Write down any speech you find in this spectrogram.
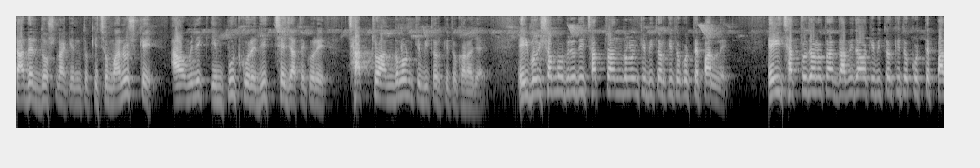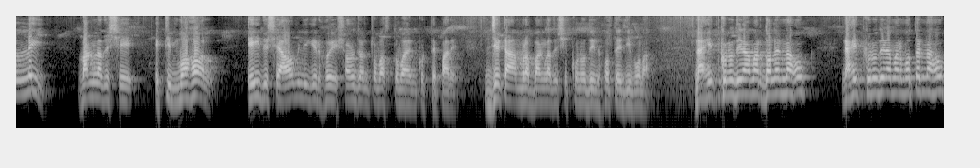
তাদের দোষ না, কিন্তু কিছু মানুষকে আওয়ামী লীগ ইনপুট করে দিচ্ছে যাতে করে ছাত্র আন্দোলনকে বিতর্কিত করা যায়। এই বৈষম্য বিরোধী ছাত্র আন্দোলনকে বিতর্কিত করতে পারলে, এই ছাত্র জনতার দাবি দাওয়াকে বিতর্কিত করতে পারলেই বাংলাদেশে একটি মহল এই দেশে আওয়ামী লীগের হয়ে ষড়যন্ত্র বাস্তবায়ন করতে পারে, যেটা আমরা বাংলাদেশে কোনোদিন হতে দিব না। নাহিদ কোনোদিন আমার দলের না হোক, নাহিদ কোনোদিন আমার মতের না হোক,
